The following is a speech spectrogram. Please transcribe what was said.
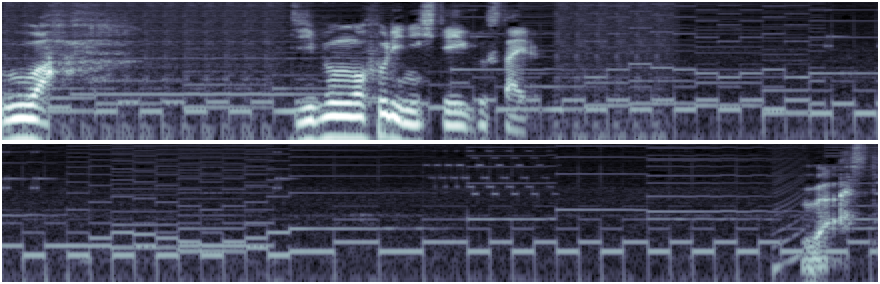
うわ。自分を不利にしていくスタイル。うわして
